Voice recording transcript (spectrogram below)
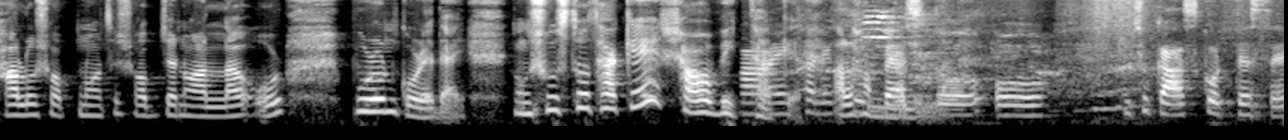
ভালো স্বপ্ন আছে সব যেন আল্লাহ ওর পূরণ করে দেয়। এবং সুস্থ থাকে স্বাভাবিক থাকে। আলহামদুলিল্লাহ। ব্যস্ত ও কিছু কাজ করতেছে।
